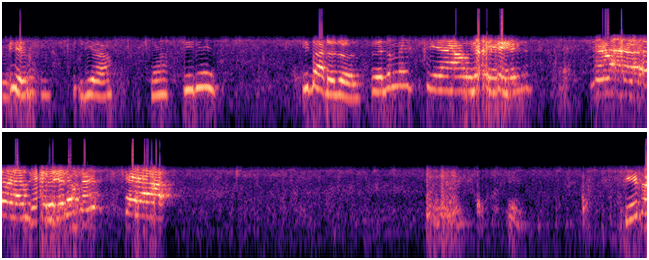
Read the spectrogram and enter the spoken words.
Yeah. Yeah. Yeah. See this? About to do a cinnamon challenge. Yeah. Cinnamon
